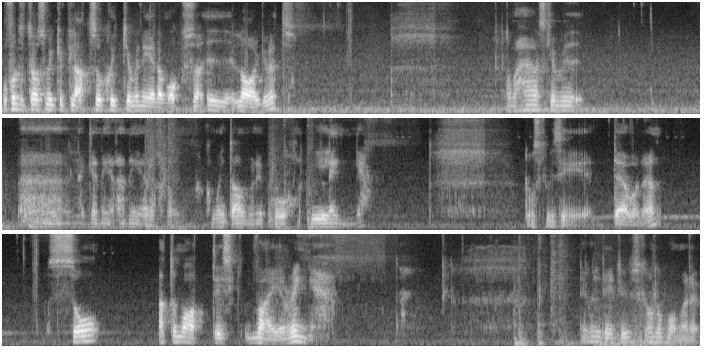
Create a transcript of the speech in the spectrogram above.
Och får inte ta så mycket plats så skickar vi ner dem också i lagret. De här ska vi eh, lägga ner här nere för de kommer inte användning på länge. Då ska vi se. Där var den. Så. Automatisk wiring. Det är väl det du ska hålla på med nu.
